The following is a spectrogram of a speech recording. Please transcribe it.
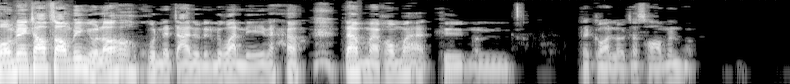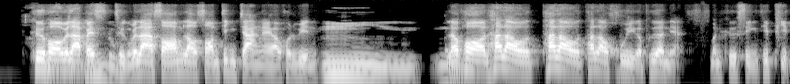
ผมยังชอบซ้อมวิ่งอยู่แล้วขอบคุณอาจารย์จนถึงทุกวันนี้นะครับ แต่หมายความว่าคือมัน แต่ก่อนเราจะซ้อมมันแบบคือพอเวลาไปต้องดุถึงเวลาซ้อมเราซ้อมจริงจังไงครับคุณวิน อืม แล้วพอถ้าเราถ้าเราถ้าเราคุยกับเพื่อนเนี่ย มันคือสิ่งที่ผิด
